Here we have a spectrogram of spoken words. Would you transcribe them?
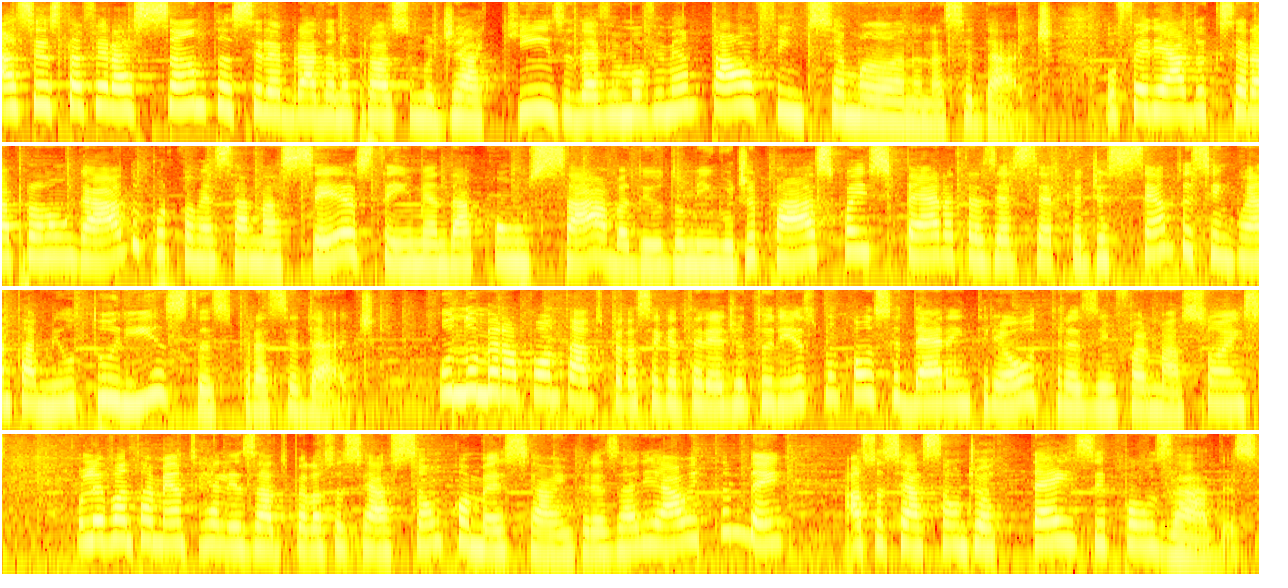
A Sexta-feira Santa, celebrada no próximo dia 15, deve movimentar o fim de semana na cidade. O feriado que será prolongado por começar na sexta e emendar com o sábado e o domingo de Páscoa espera trazer cerca de 150 mil turistas para a cidade. O número apontado pela Secretaria de Turismo considera, entre outras informações, o levantamento realizado pela Associação Comercial Empresarial e também a Associação de Hotéis e Pousadas.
